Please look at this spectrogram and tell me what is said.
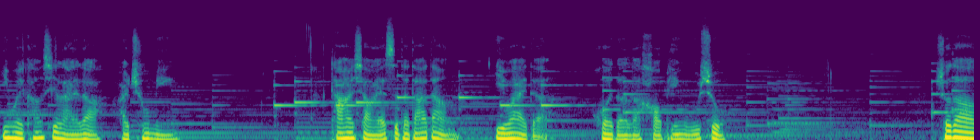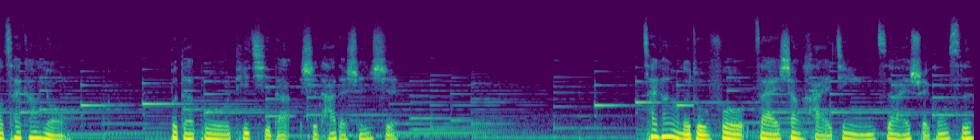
因为《康熙来了》而出名。他和小 S 的搭档，意外的获得了好评无数。说到蔡康永，不得不提起的是他的身世。蔡康永的祖父在上海经营自来水公司，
